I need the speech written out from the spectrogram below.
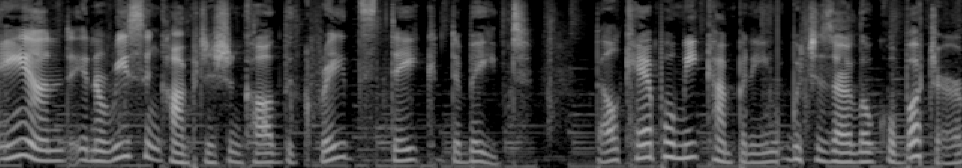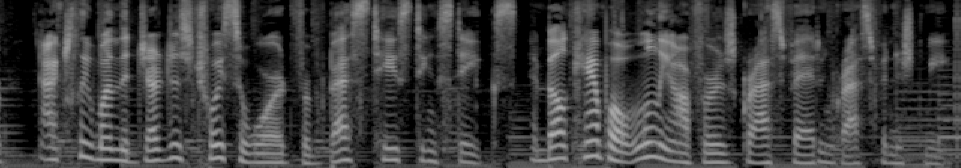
And in a recent competition called the Great Steak Debate, Belcampo Meat Company, which is our local butcher, actually won the Judges' Choice Award for Best Tasting Steaks. And Belcampo only offers grass fed and grass finished meat.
